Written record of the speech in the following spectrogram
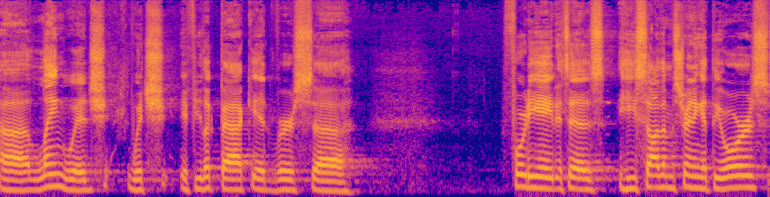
uh, language, which, if you look back at verse uh, 48, it says, He saw them straining at the oars,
